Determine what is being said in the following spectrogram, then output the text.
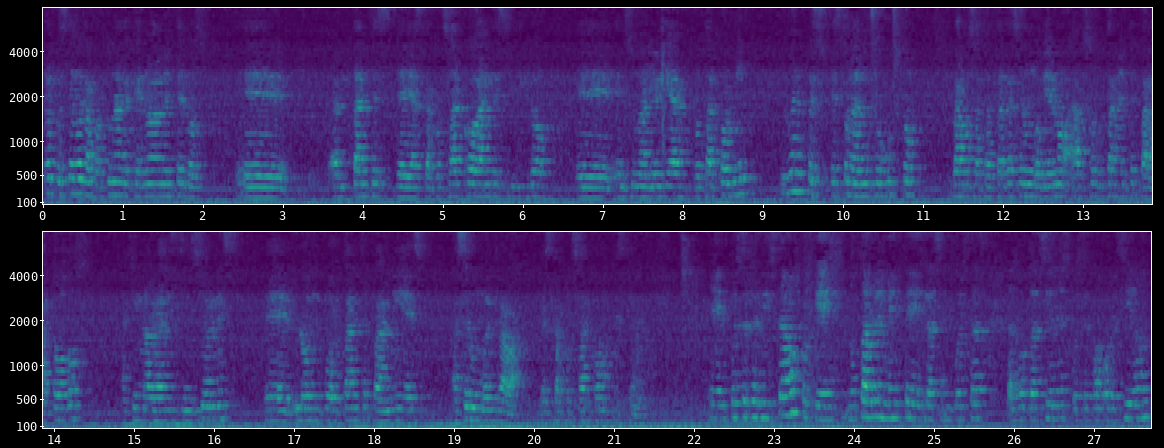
pero pues tengo la fortuna de que nuevamente los eh, habitantes de Azcapotzalco han decidido eh, en su mayoría votar por mí. Y bueno, pues esto me da mucho gusto vamos a tratar de hacer un gobierno absolutamente para todos, aquí no habrá distinciones, eh, lo importante para mí es hacer un buen trabajo, escapuzar con gestión. Eh, pues te felicitamos porque notablemente las encuestas, las votaciones pues te favorecieron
